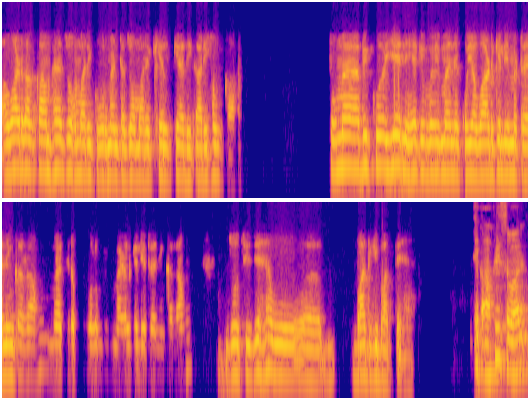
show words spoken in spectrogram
अवार्ड का काम है जो हमारी गवर्नमेंट है, जो हमारे खेल के अधिकारी हैं उनका। तो मैं अभी कोई ये नहीं है कि भाई मैंने कोई अवार्ड के लिए मैं ट्रेनिंग कर रहा हूँ। मैं सिर्फ़ ओलंपिक मेडल के लिए ट्रेनिंग कर रहा हूँ। जो चीज़ें हैं वो बाद की बातें हैं। एक आखिरी सवाल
